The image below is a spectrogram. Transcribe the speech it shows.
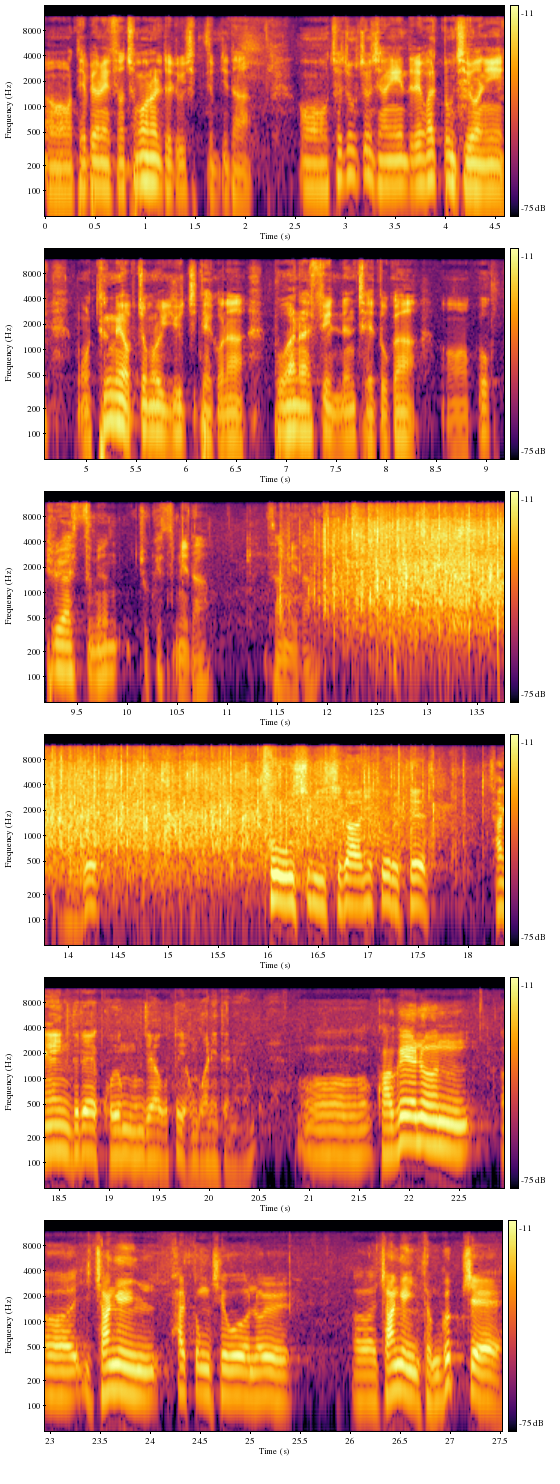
어, 대변해서 청원을 드리고 싶습니다. 어, 최중증 장애인들의 활동 지원이 뭐 특례 업종으로 유지되거나 보완할 수 있는 제도가 어, 꼭 필요했으면 좋겠습니다. 감사합니다. 주 52시간이 또 이렇게 장애인들의 고용 문제하고 또 연관이 되네요. 어, 과거에는 어, 이 장애인 활동 지원을 어, 장애인 등급제를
